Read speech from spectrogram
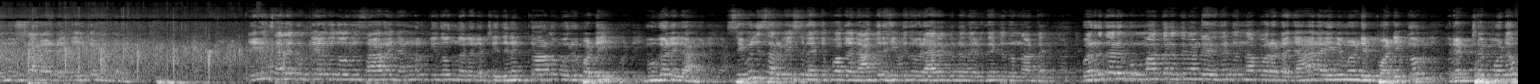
ഒന്ന് ഉഷാറായിട്ട് എനിക്ക് മക്കളെ ഇനി ചില കുട്ടികൾക്ക് തോന്നുന്നു സാറേ ഞങ്ങൾക്ക് ഇതൊന്നല്ല ലക്ഷ്യം. ഇതിനേക്കാളും ഒരു പടി മുകളിലാണ്. സിവിൽ സർവീസിലേക്ക് പോകാൻ ആഗ്രഹിക്കുന്നവർ ആരെങ്കിലും എഴുന്നേറ്റ് നിന്നാട്ടെ. വെറുതെ ഒരു കുമ്മാത്തരത്തിനാണ്ട് എഴുന്നേറ്റ് നിന്നാ പോരാട്ടെ. ഞാൻ അതിനു വേണ്ടി പഠിക്കും രക്ഷപ്പെടും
